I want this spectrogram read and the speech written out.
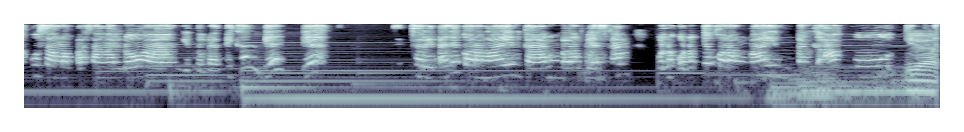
aku sama pasangan doang gitu berarti kan dia dia ceritanya ke orang lain kan melampiaskan unek-uneknya ke orang lain bukan ke aku gitu. yeah.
